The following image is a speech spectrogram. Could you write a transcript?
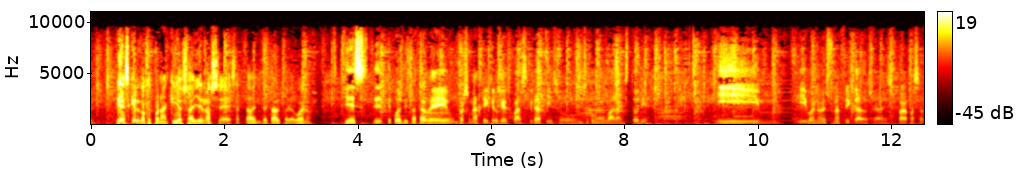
tienes que ir lo que pone aquí. O sea, yo no sé exactamente tal, pero bueno. Tienes, te, te puedes disfrazar de un personaje y creo que es vas gratis o no sé cómo va la historia. Y, y bueno, es una fricada, o sea, es para pasar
